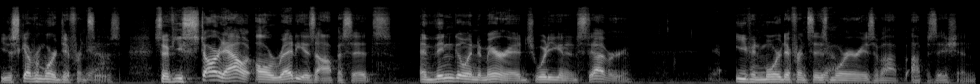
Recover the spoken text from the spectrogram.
You discover more differences. So if you start out already as opposites and then go into marriage, what are you going to discover? Even more differences, Yeah. more areas of op- opposition.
